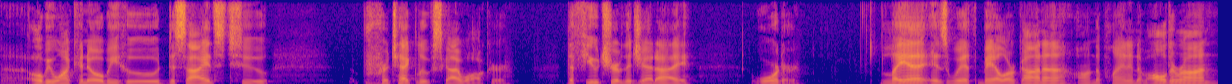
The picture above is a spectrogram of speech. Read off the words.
uh, Obi Wan Kenobi who decides to protect Luke Skywalker, the future of the Jedi Order. Leia is with Bail Organa on the planet of Alderaan.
